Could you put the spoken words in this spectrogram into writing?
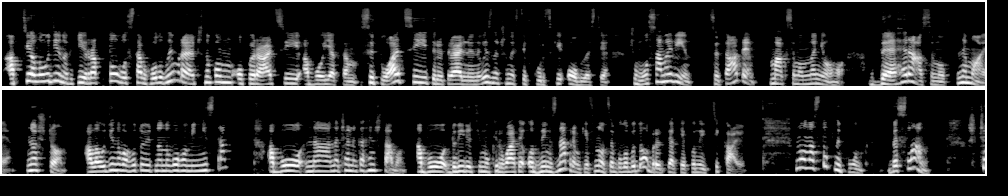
Аптія Лаудінов, який раптово став головним речником операції або як там ситуації територіальної невизначеності в Курській області. Чому саме він? Цитати максимум на нього. Де Герасимов немає. Ну що, а Лаудінова готують на нового міністра? Або на начальника генштабу, або довірять йому керувати одним з напрямків. Ну це було би добре, так як вони тікають. Ну наступний пункт Беслан. Що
